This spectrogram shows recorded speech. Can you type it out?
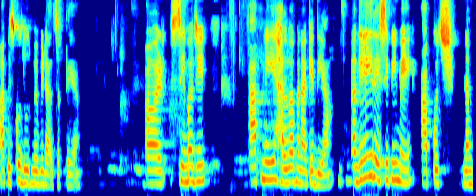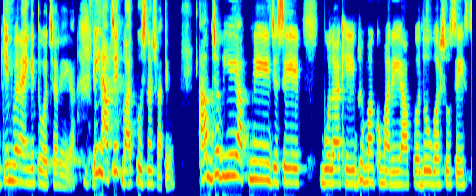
आप इसको दूध में भी डाल सकते हैं। और सीमा जी आपने ये हलवा बना के दिया। अगली रेसिपी में आप कुछ नमकीन बनाएँगे तो अच्छा रहेगा। लेकिन आपसे एक बात पूछना चाहते हो। आप जब ये आपने जैसे बोला कि ब्रह्मा कुमारी आप दो वर्षों से इस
